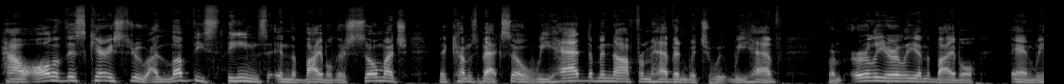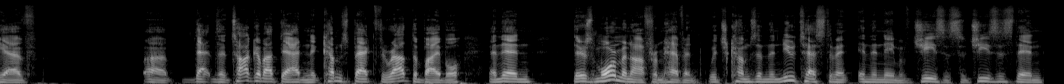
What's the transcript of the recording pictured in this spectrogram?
how all of this carries through. I love these themes in the Bible. There's so much that comes back. So we had the manna from heaven, which we, we have from early, early in the Bible, and we have uh, that the talk about that, and it comes back throughout the Bible, and then there's more manna from heaven, which comes in the New Testament in the name of Jesus. So Jesus then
